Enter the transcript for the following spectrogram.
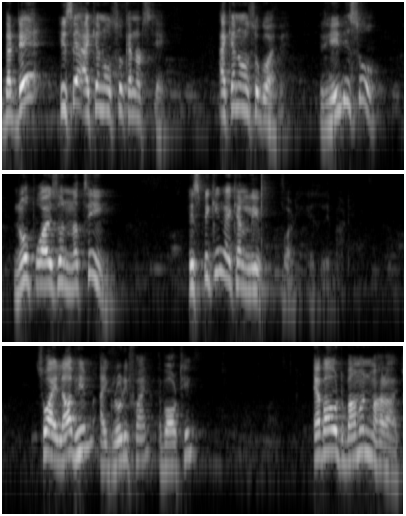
that day, he say, I can also cannot stay. I can also go away. Really so? No poison, nothing. He's speaking, I can leave body. Yes, leave body. So I love him, I glorify about him. About Baman Maharaj.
